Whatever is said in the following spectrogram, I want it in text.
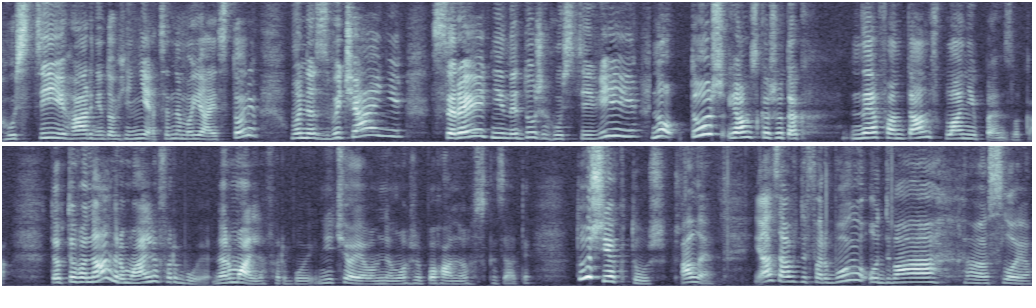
густі, гарні, довгі. Ні, це не моя історія. У мене звичайні, середні, не дуже густі вії. Ну, тож, я вам скажу так, не фонтан в плані пензлика. Тобто вона нормально фарбує, нормально фарбує. Нічого я вам не можу поганого сказати. Туш як туш. Але я завжди фарбую у два е, слоя.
